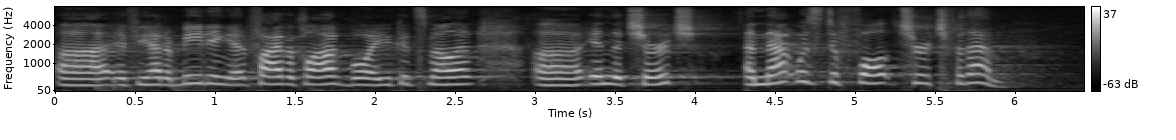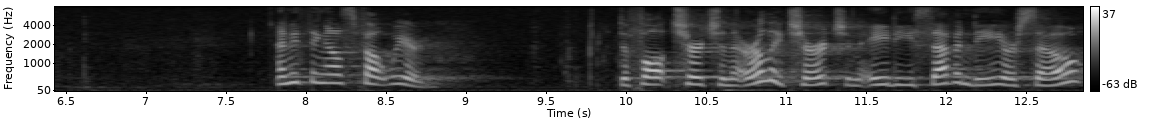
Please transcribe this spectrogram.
Uh, if you had a meeting at 5 o'clock, boy, you could smell it uh, in the church. And that was default church for them. Anything else felt weird. Default church in the early church in AD 70 or so,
